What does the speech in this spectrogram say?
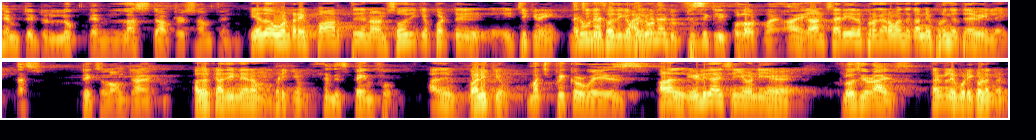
tempted to look and lust after something. ஏதோ ஒன்றை பார்த்து நான் சோதிக்கப்பட்டு இச்சிக்கிறேன் இச்சிக்க have, I don't சோதிக்கப்படுகிறேன் have to physically pull out my eye. நான் சரீர பிரகாரம் அந்த கண்ணை பிடுங்க தேவையில்லை That takes a long time அதற்கு அதிக நேரம் பிடிக்கும் and it's painful. அது வலிக்கும் Much quicker way is ஆனால் எளிதாய் செய்ய வேண்டிய close your eyes. கண்களை மூடிக்கொள்ளுங்கள்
